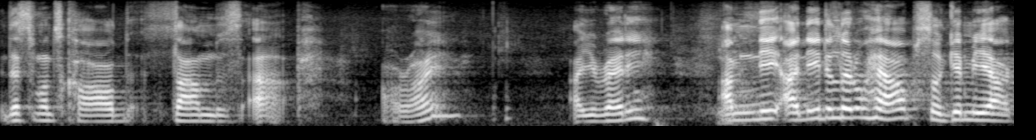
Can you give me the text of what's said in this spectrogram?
this one's called Thumbs Up. All right? Are you ready? I'm need, I need a little help, so give me a.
